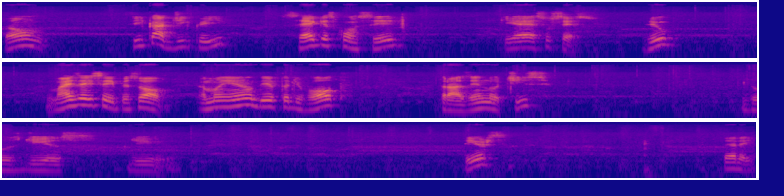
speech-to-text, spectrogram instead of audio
Então, fica a dica aí. Segue esse conselho que é sucesso, viu? Mas é isso aí, pessoal. Amanhã eu devo estar de volta trazendo notícia dos dias de terça. Espera aí.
